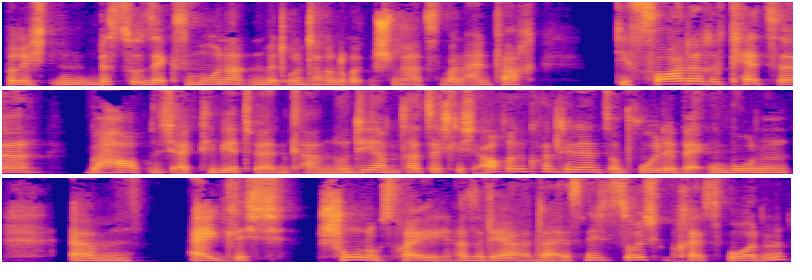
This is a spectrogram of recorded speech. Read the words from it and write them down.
berichten bis zu sechs Monaten mit unteren Rückenschmerzen, weil einfach die vordere Kette überhaupt nicht aktiviert werden kann. Und die haben tatsächlich auch Inkontinenz, obwohl der Beckenboden ähm, eigentlich schonungsfrei, also der, da ist nichts durchgepresst worden.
